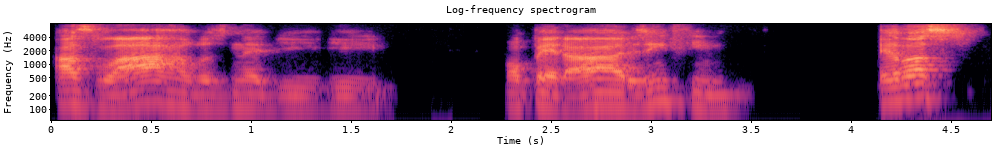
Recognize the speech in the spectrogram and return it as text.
as larvas, né, de, de operários, enfim. Elas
